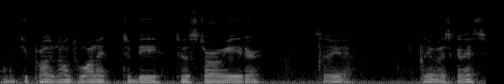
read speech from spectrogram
But you probably don't want it to be too strong either. So yeah. Anyways, guys.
